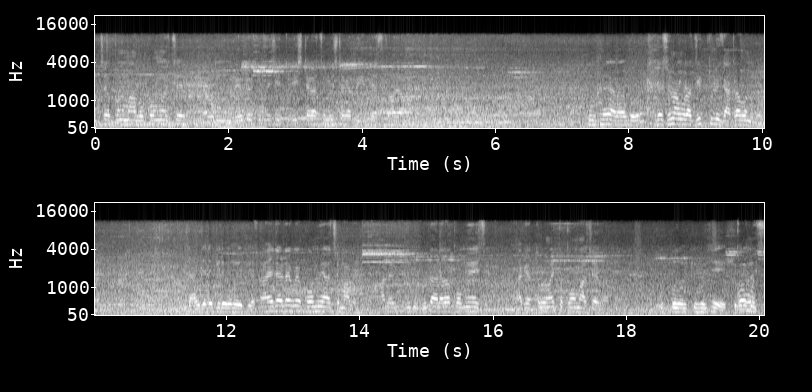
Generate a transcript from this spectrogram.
আছে ওখানে মালও কম হচ্ছে এবং রেট একটু বেশি তিরিশ টাকা চল্লিশ টাকা বিক্রি ব্যস্ত হয় আমাদের। এগুলো বেশি আমরা জিপ তুলি কাঁকড়া বন্ধ করে চাহিদাটা কীরকম রয়েছে চাহিদাটা কমে আছে মালের। মালের দুটো দুটো আড়াই কমে আছে আগের তুলনায় একটু কম আছে এবার। উৎপাদন কি হয়েছে? কম হয়েছে।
